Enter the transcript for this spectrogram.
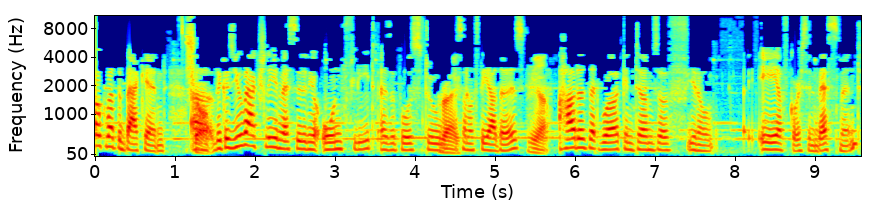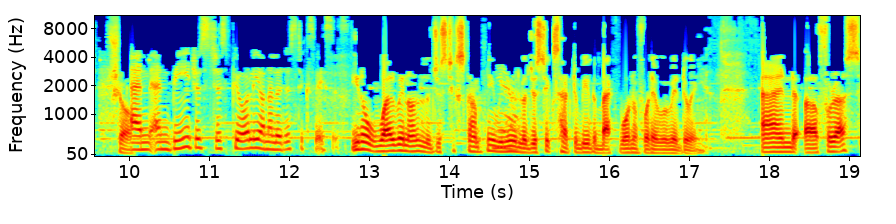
Talk about the back end. Sure. Uh, because you've actually invested in your own fleet as opposed to Right. some of the others. Yeah. How does that work in terms of, you know, A, of course, investment, Sure. and, and B, just, just purely on a logistics basis? You know, while we're not a logistics company, we knew logistics had to be the backbone of whatever we're doing. And uh, for us,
